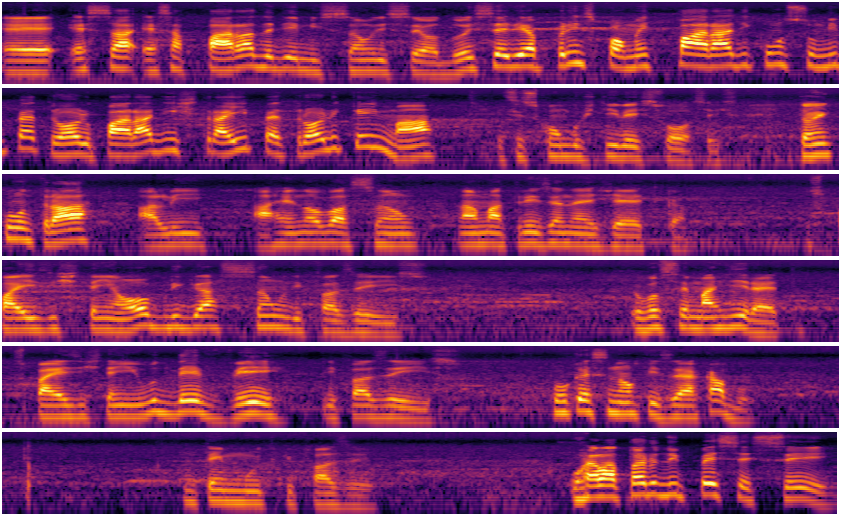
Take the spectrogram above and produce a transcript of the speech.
é, essa, essa parada de emissão de CO2 seria principalmente parar de consumir petróleo, parar de extrair petróleo e queimar esses combustíveis fósseis. Então, encontrar ali a renovação na matriz energética. Os países têm a obrigação de fazer isso. Eu vou ser mais direto. Os países têm o dever de fazer isso. Porque se não fizer, acabou. Não tem muito o que fazer. O relatório do IPCC,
